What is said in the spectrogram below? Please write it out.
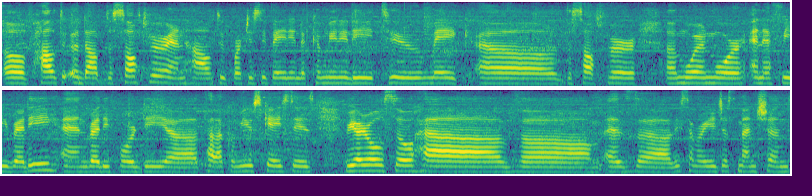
of how to adopt the software and how to participate in the community to make the software more and more NFV ready and ready for the uh, telecom use cases. We are also have, um, as uh, Lisa Marie just mentioned,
